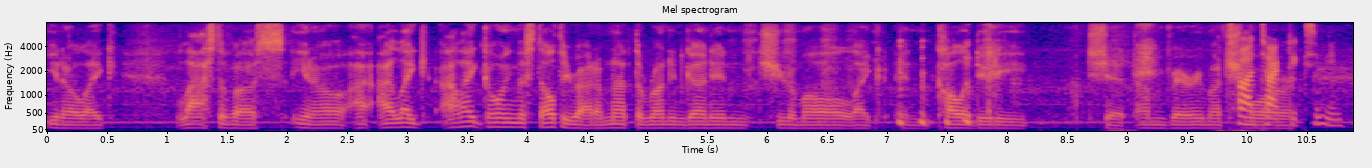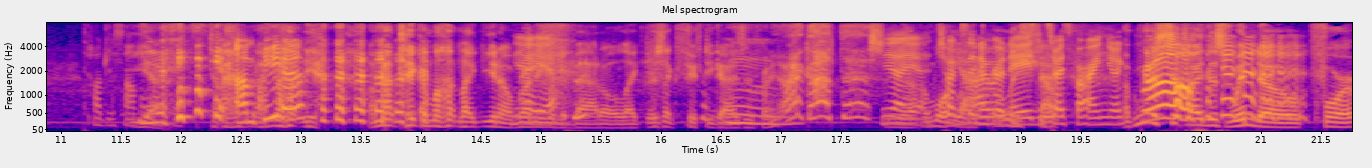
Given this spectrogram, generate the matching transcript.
you know like Last of Us. You know, I, I like I like going the stealthy route. I'm not the run and gun in shoot 'em all like in Call of Duty shit. I'm very much Todd more, tactics, you mean? Todd Lassonde yeah, tactics. I'm not, here. yeah, I'm not taking him on like you know Yeah, running yeah. into battle. Like there's like 50 guys in front of you. I got this. Yeah, You yeah. I'm Chucks like, in a grenade and starts firing. You're like, I'm bro. gonna sit by this window for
